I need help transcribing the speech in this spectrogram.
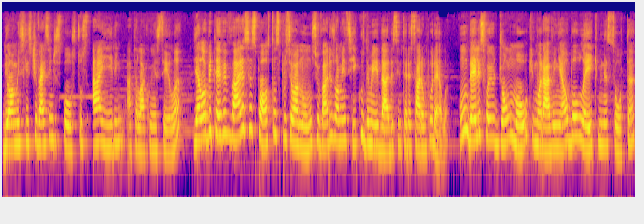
de homens que estivessem dispostos a irem até lá conhecê-la. E ela obteve várias respostas para o seu anúncio, vários homens ricos de meia idade se interessaram por ela. Um deles foi o John Moe, que morava em Elbow Lake, Minnesota,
